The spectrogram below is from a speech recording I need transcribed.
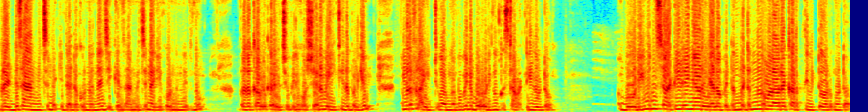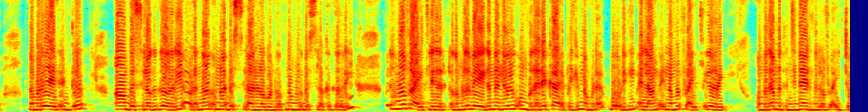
ബ്രെഡ് സാൻഡ്വിച്ച് ഉണ്ടാക്കിയിട്ടാണ് കൊണ്ടുവന്ന് ചിക്കൻ സാൻഡ്വിച്ച് ഉണ്ടാക്കി കൊണ്ടുവന്നിരുന്നു. അപ്പോൾ അതൊക്കെ അവൾ കഴിച്ചു. പിന്നെ കുറച്ച് നേരം വെയിറ്റ് ചെയ്തപ്പോഴേക്കും നമ്മുടെ ഫ്ലൈറ്റ് വന്നു. അപ്പോൾ പിന്നെ ബോർഡിംഗ് ഒക്കെ സ്റ്റാർട്ട് ചെയ്തു കേട്ടോ. ബോഡിങ് പിന്നെ സ്റ്റാർട്ട് ചെയ്ത് കഴിഞ്ഞാൽ അറിയാലോ പെട്ടെന്ന് പെട്ടെന്ന് നമ്മൾ അവരെ കടത്തി വിട്ട് തുടങ്ങും കേട്ടോ. നമ്മൾ വേഗമായിട്ട് ബസ്സിലൊക്കെ കയറി അവിടെ നിന്ന് നമ്മളെ ബസ്സിലാണല്ലോ കൊണ്ടുപോകും നമ്മൾ ബസ്സിലൊക്കെ കയറി പിന്നെ നമ്മൾ ഫ്ലൈറ്റിൽ കയറിട്ടോ നമ്മൾ വേഗം തന്നെ ഒരു ഒമ്പതരയൊക്കെ ആയപ്പോഴേക്കും നമ്മുടെ ബോർഡിങ്ങും എല്ലാം കഴിഞ്ഞ് നമ്മൾ ഫ്ലൈറ്റിൽ കയറി ഒമ്പത് അമ്പത്തഞ്ചിനായിരുന്നല്ലോ ഫ്ലൈറ്റ്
